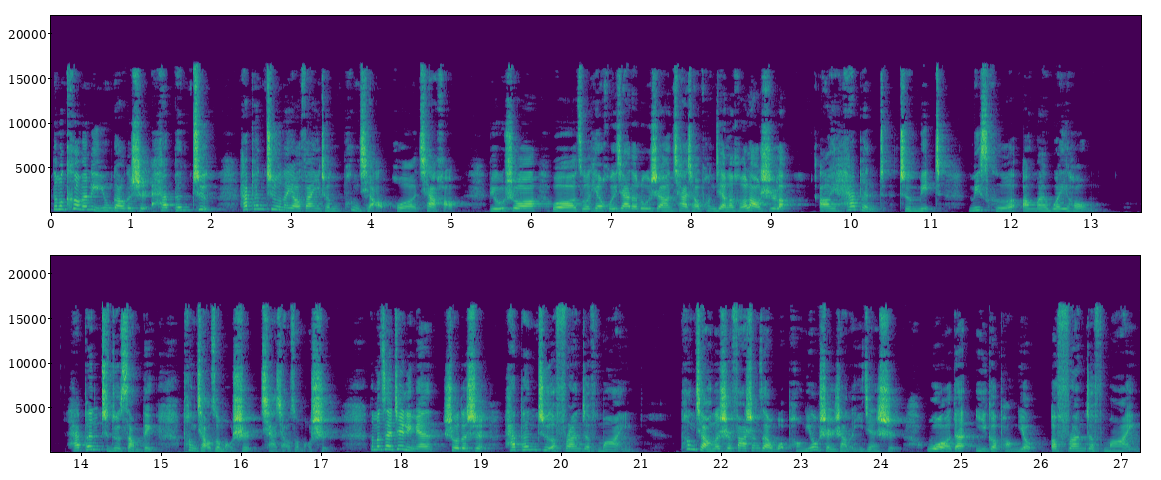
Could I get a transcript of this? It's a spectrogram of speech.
那么课文里用到的是 happen to。happen to 呢要翻译成碰巧或恰好。比如说，我昨天回家的路上恰巧碰见了何老师了。I happened to meet Miss 何 on my way home。happen to do something，碰巧做某事，恰巧做某事。那么在这里面说的是 happen to a friend of mine，碰巧呢是发生在我朋友身上的一件事，我的一个朋友，a friend of mine。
